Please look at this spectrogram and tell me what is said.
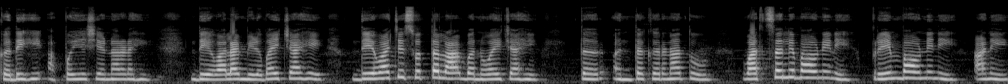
कधीही अपयश येणार नाही. देवाला मिळवायचे आहे. देवाचे स्वतःला बनवायचे आहे. तर अंतकरणातून वात्सल्य भावनेने प्रेम भावनेने आणि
